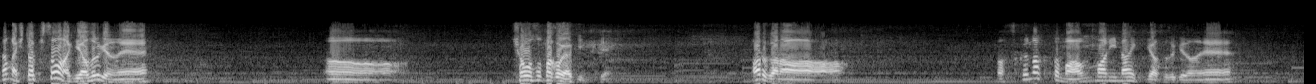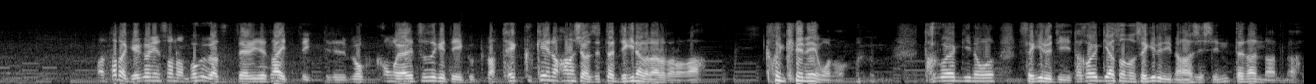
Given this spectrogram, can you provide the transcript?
なんか人来そうな気がするけどね。うん。競争たこ焼きって。あるかな、少なくともあんまりない気がするけどね。まあ、ただ逆にその僕がずっとやりたいって言ってて、僕今後やり続けていく、まあ、テック系の話は絶対できなくなるだろうな。関係ねえもの。たこ焼きのセキュリティ、たこ焼き屋さんのセキュリティの話して一体何なんだ。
